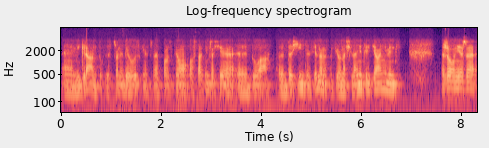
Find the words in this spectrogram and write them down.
e, migrantów ze strony białoruskiej na stronę polską w ostatnim czasie e, była dość intensywna. Nastąpiło nasilenie tych działań, więc żołnierze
